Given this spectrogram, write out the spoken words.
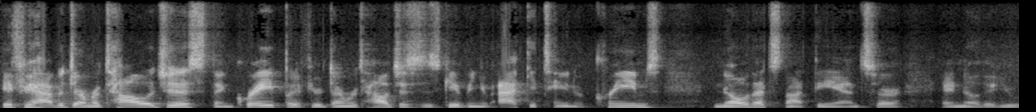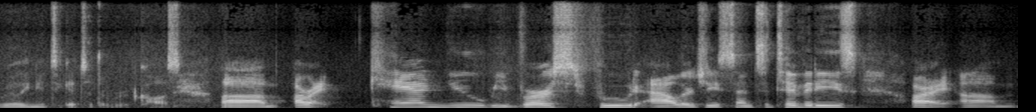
If you have a dermatologist, then great. But if your dermatologist is giving you Accutane or creams, no, that's not the answer, and know that you really need to get to the root cause. Um, all right. Can you reverse food allergy sensitivities? All right. Um,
